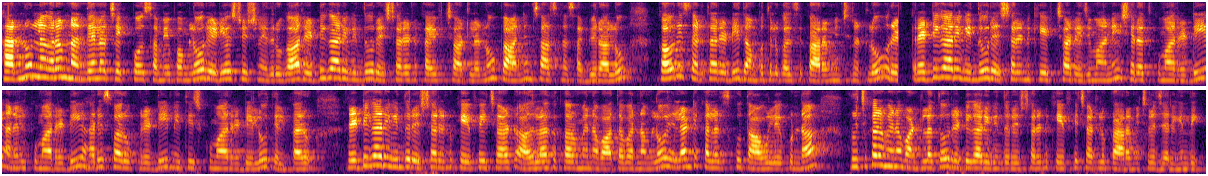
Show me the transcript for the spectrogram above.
కర్నూలు నగరం నంద్యాల చెక్పోస్ట్ సమీపంలో radio station ఎదురుగా రెడ్డిగారి విందు రెస్టారెంట్ కైఫ్ చాట్లను పాండ్యం శాసన సభ్యురాలు గౌరీ సరితారెడ్డి దంపతులు కలిసి ప్రారంభించినట్లు రెడ్డిగారి విందు రెస్టారెంట్ కేఫ్ చాట్ యజమాని శరత్ కుమార్ రెడ్డి అనిల్ కుమార్ రెడ్డి హరిస్వరూప్ రెడ్డి నితీష్ కుమార్ రెడ్డిలు తెలిపారు. రెడ్డిగారి విందు రెస్టారెంట్ కేఫే చాట్ ఆహ్లాదకరమైన వాతావరణంలో ఎలాంటి కలర్స్కు తావు లేకుండా రుచికరమైన వంటలతో రెడ్డిగారి విందు రెస్టారెంట్ కేఫే చాట్లు ప్రారంభించడం జరిగింది.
